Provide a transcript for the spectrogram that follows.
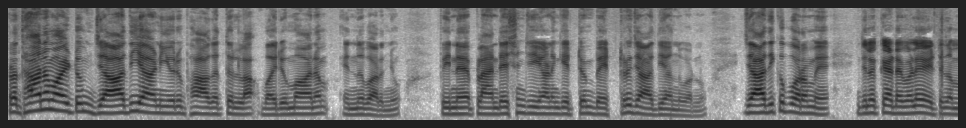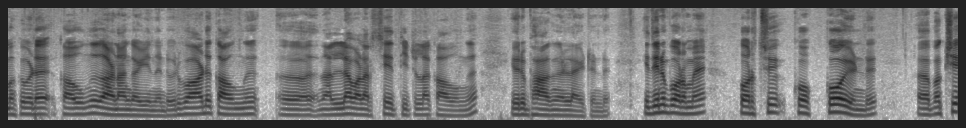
പ്രധാനമായിട്ടും ജാതിയാണ് ഈ ഒരു ഭാഗത്തുള്ള വരുമാനം എന്ന് പറഞ്ഞു. പിന്നെ പ്ലാന്റേഷൻ ചെയ്യുകയാണെങ്കിൽ ഏറ്റവും ബെറ്റർ ജാതിയാന്ന് പറഞ്ഞു. ജാതിക്ക് പുറമെ ഇതിലൊക്കെ ഇടവേളയായിട്ട് നമുക്കിവിടെ കവുങ്ങ് കാണാൻ കഴിയുന്നുണ്ട്. ഒരുപാട് കവുങ്ങ് നല്ല വളർച്ച എത്തിയിട്ടുള്ള കവുങ്ങ് ഈ ഒരു ഭാഗങ്ങളിലായിട്ടുണ്ട്. ഇതിന് പുറമെ കുറച്ച് കൊക്കോയുണ്ട്. പക്ഷേ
